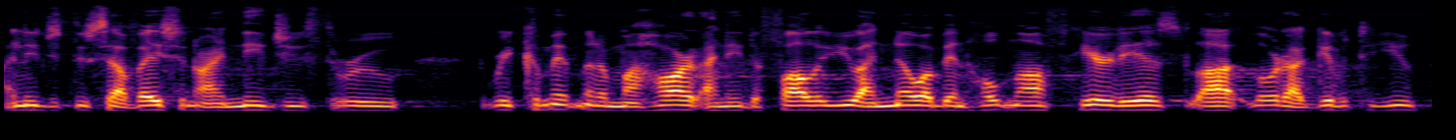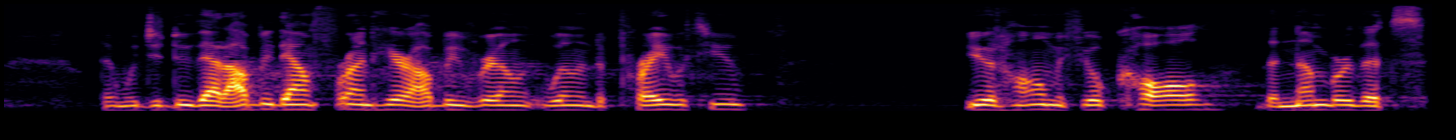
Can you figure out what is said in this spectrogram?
I need you through salvation, or I need you through recommitment of my heart. I need to follow you. I know I've been holding off. Here it is. Lord, I'll give it to you. Then would you do that? I'll be down front here. I'll be willing to pray with you. You at home, if you'll call the number that's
